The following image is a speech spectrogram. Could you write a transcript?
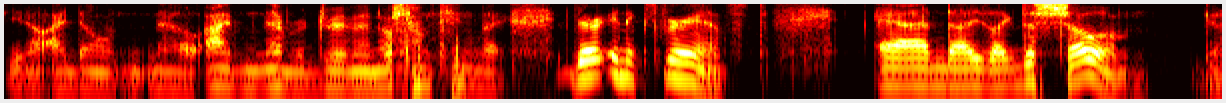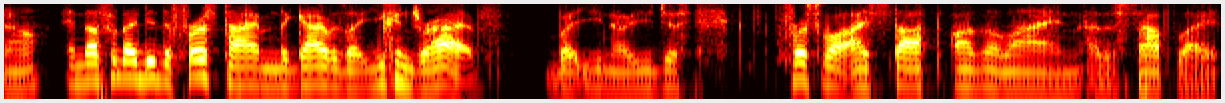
you know i don't know i've never driven or something like very inexperienced. And uh, he's like just show him you know? And that's what i did the first time and the guy was like you can drive but you know you just first of all i stopped on the line at the stoplight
